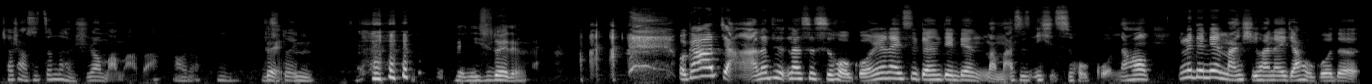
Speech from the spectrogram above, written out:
巧巧是真的很需要妈妈吧？然后就，嗯，对，对的。嗯，对，你是对的。我刚刚讲啊，那次那次吃火锅，因为那一次跟店店妈妈是一起吃火锅，然后因为店店蛮喜欢那一家火锅的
